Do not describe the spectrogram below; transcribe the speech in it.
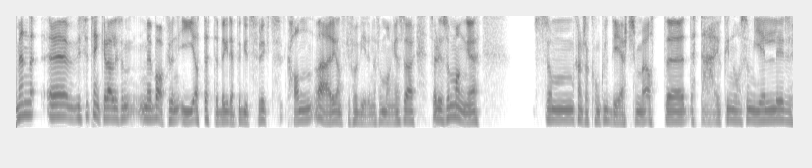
Men eh, hvis vi tenker da liksom med bakgrunn i at dette begrepet gudsfrykt kan være ganske forvirrende for mange, så er, det jo så mange som kanskje har konkludert med at eh, dette er jo ikke noe som gjelder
